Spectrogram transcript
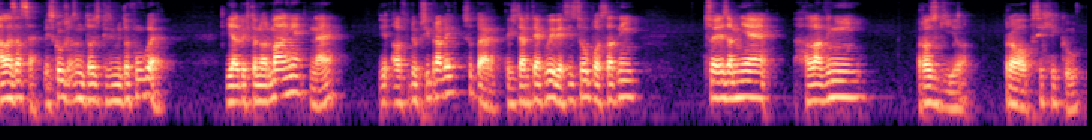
Ale zase, vyzkoušel jsem to, že mi to funguje. Jel bych to normálně? Ne. Ale do přípravy? Super. Takže tady ty jakoby věci jsou podstatné. Co je za mě hlavní rozdíl pro psychiku,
